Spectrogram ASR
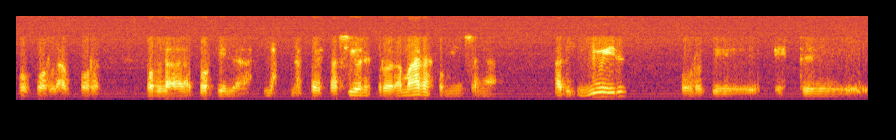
por la, por, por la, porque las prestaciones programadas comienzan a, disminuir, porque este,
